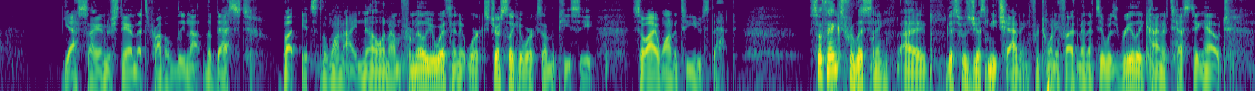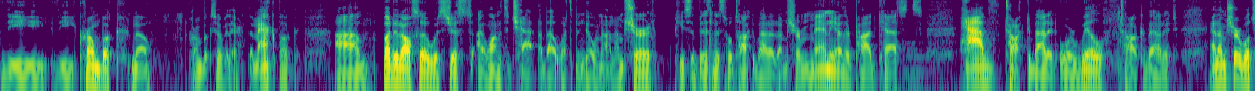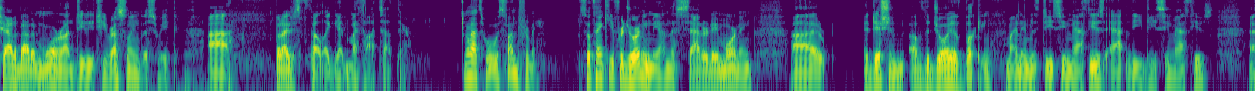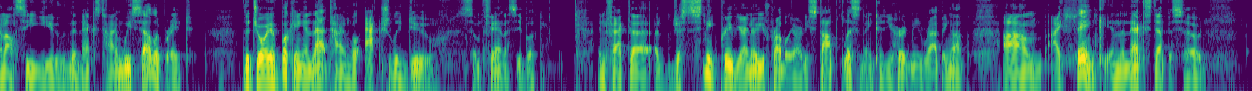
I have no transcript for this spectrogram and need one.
yes, I understand that's probably not the best, but it's the one I know and I'm familiar with, and it works just like it works on the PC. So I wanted to use that. So thanks for listening. I, this was just me chatting for 25 minutes. It was really kind of testing out the the Chromebook. No, Chromebook's over there. The MacBook. Um, but it also was just I wanted to chat about what's been going on. I'm sure Piece of Business will talk about it. I'm sure many other podcasts have talked about it or will talk about it. And I'm sure we'll chat about it more on DDT Wrestling this week. Uh, but I just felt like getting my thoughts out there. And that's what was fun for me. So thank you for joining me on this Saturday morning uh, edition of The Joy of Booking. My name is DC Matthews at the DC Matthews, and I'll see you the next time we celebrate the joy of booking. And that time we'll actually do some fantasy booking. In fact, uh, uh just sneak preview. I know you've probably already stopped listening because you heard me wrapping up. Um, I think in the next episode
